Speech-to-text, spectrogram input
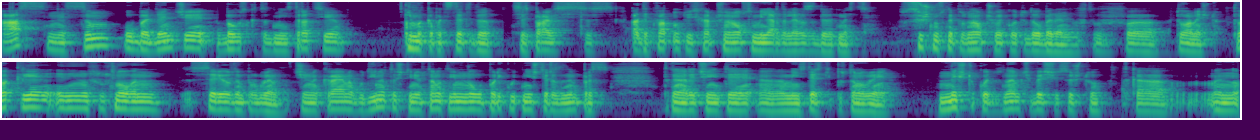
Аз не съм убеден, че българската администрация има капацитета да се справи с адекватното изхарчване на 8 милиарда лева за 9 месеца. Всъщност не познавам човек, който да е убеден в, в, в, в това нещо. Това крие един основен сериозен проблем, че на края на годината ще ни останат и много пари, които ние ще раздадем през така наречените а, министерски постановления. Нещо, което знаем, че беше също така една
